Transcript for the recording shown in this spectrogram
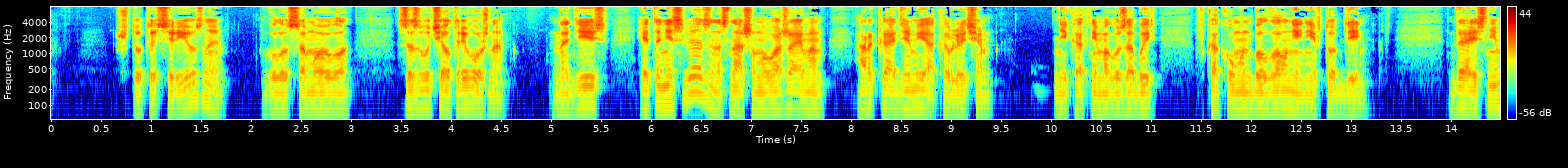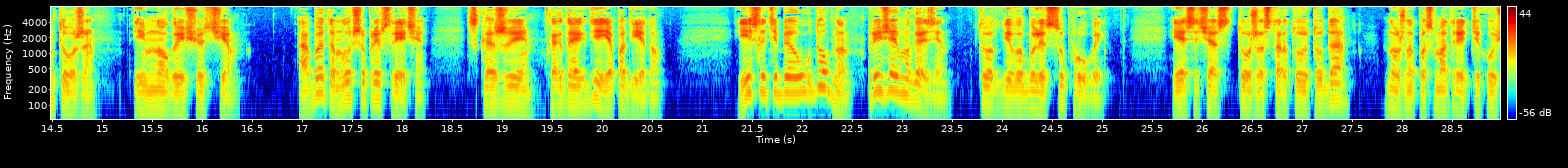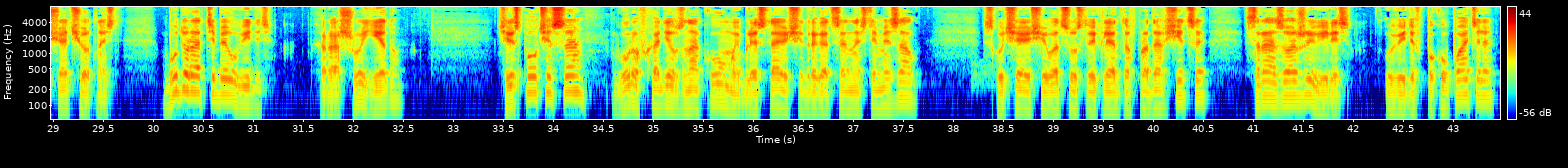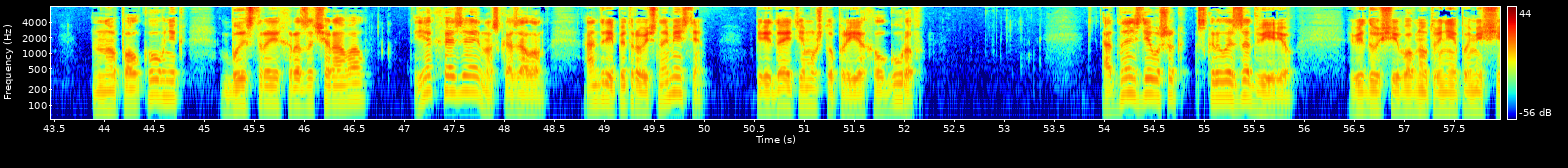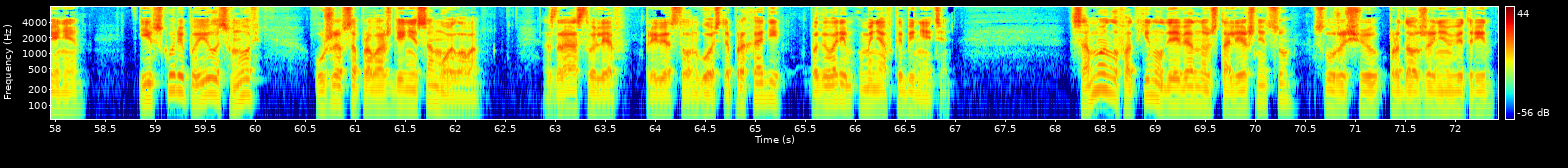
«Что-то серьезное?» Голос Самойлова зазвучал тревожно. «Надеюсь, это не связано с нашим уважаемым Аркадием Яковлевичем. Никак не могу забыть, в каком он был волнении в тот день. Да, и с ним тоже. И много еще с чем. Об этом лучше при встрече. Скажи, когда и где я подъеду. Если тебе удобно, приезжай в магазин тот, где вы были с супругой. Я сейчас тоже стартую туда, нужно посмотреть текущую отчетность. Буду рад тебя увидеть. Хорошо, еду. Через полчаса Гуров входил в знакомый, блистающий драгоценностями зал. Скучающие в отсутствии клиентов продавщицы сразу оживились, увидев покупателя, но полковник быстро их разочаровал. «Я к хозяину», — сказал он. «Андрей Петрович на месте? Передайте ему, что приехал Гуров». Одна из девушек скрылась за дверью, ведущей во внутреннее помещение, и вскоре появилась вновь, уже в сопровождении Самойлова. «Здравствуй, Лев», — приветствовал он гостя, — «проходи, поговорим у меня в кабинете». Самойлов откинул деревянную столешницу, служащую продолжением витрин,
